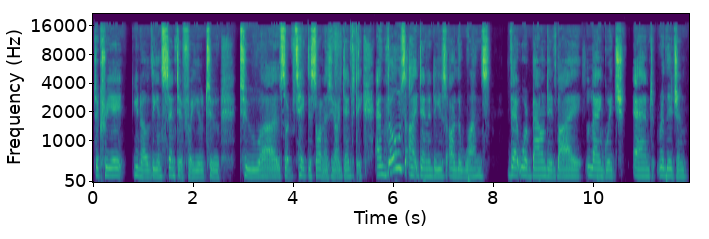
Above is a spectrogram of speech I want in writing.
to create you know the incentive for you to to uh, sort of take this on as your identity and those identities are the ones that were bounded by language and religion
